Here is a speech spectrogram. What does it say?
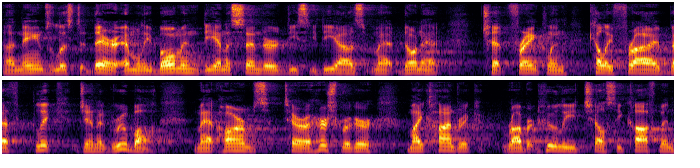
uh, names listed there Emily Bowman, Deanna Sender, DC Diaz, Matt Donat, Chet Franklin, Kelly Fry, Beth Glick, Jenna Grubaugh, Matt Harms, Tara Hirschberger, Mike Hondrick, Robert Hooley, Chelsea Kaufman,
